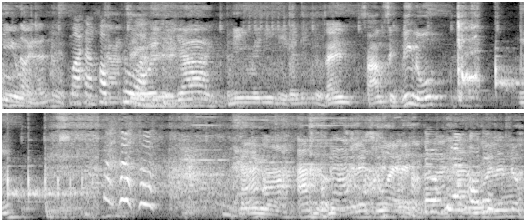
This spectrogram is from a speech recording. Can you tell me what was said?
นิ่งๆหน่อยนะหนูมาทั้งครอบครัวไม่ได้ยากนิ่งไม่นิ่งก็นิ่งหนูในสามสิบนิ่งหนูอ้าวไปเล่นด้วยเลยดูเพื่อนเขาดิไปเล่นด้วย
